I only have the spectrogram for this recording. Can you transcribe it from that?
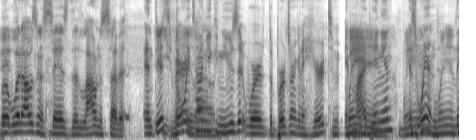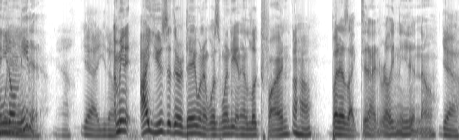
but what I was gonna say is the loudness of it, And It's the only time you can use it where the birds aren't going to hear it, to, in my Wind, opinion, is wind, wind. wind, then you don't need it. Yeah, yeah, you know. I mean, I used it the other day when it was windy and it looked fine, uh huh. but I was like, did I really need it? No. Yeah.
